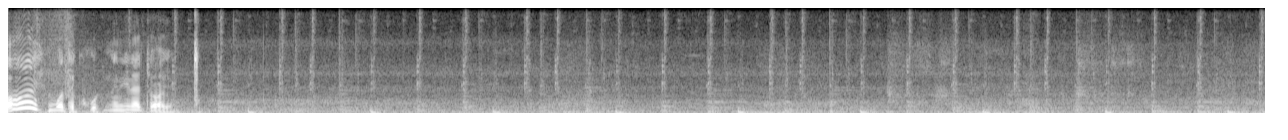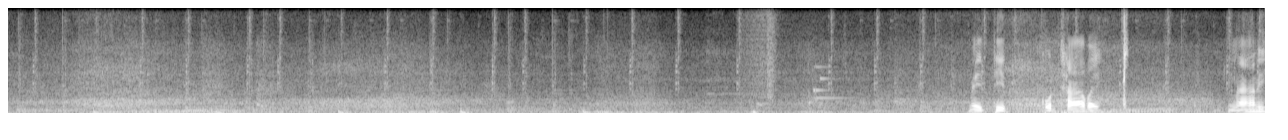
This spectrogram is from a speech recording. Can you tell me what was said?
โอ้ยมัวแต่ขุดนี่นี่หน้าจอยไม่ติดกดช้าไปนะดิ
